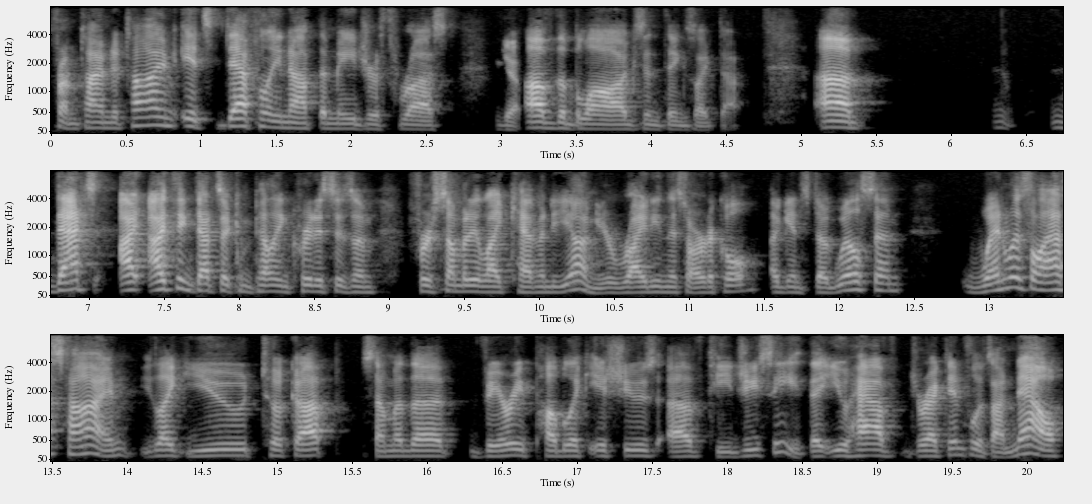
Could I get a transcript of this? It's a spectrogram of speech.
from time to time it's definitely not the major thrust Yep. of the blogs and things like that um that's I, I think that's a compelling criticism for somebody like Kevin DeYoung. You're writing this article against Doug Wilson. When was the last time like you took up some of the very public issues of TGC that you have direct influence on? Now,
